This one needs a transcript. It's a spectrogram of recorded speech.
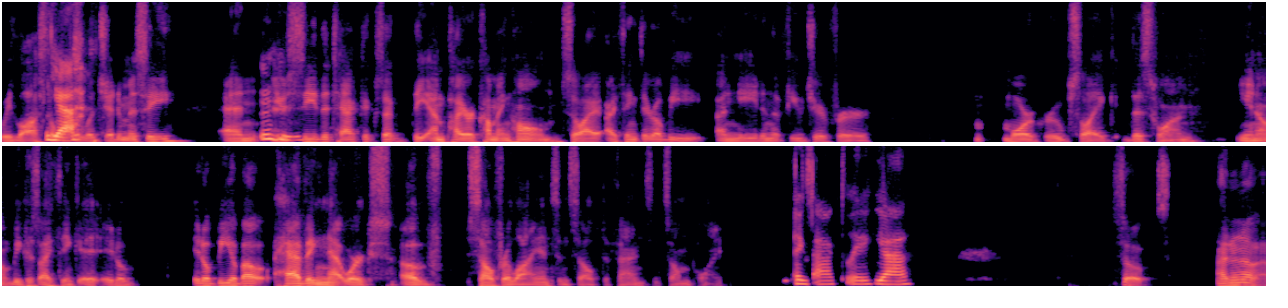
We lost a yeah. lot of legitimacy. And mm-hmm. you see the tactics of the empire coming home. So I, I think there will be a need in the future for more groups like this one, you know, because I think it, it'll it'll be about having networks of self-reliance and self-defense at some point. Exactly. Yeah. So, I don't know.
